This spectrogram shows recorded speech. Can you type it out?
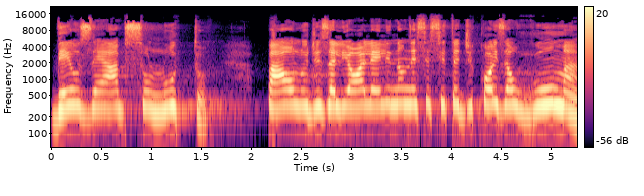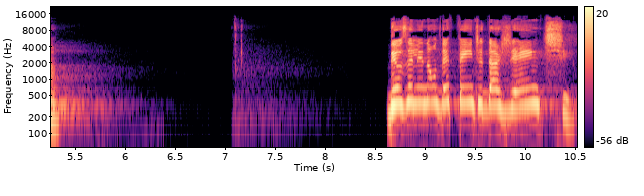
Deus é absoluto. Paulo diz ali: olha, ele não necessita de coisa alguma. Deus ele não depende da gente.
